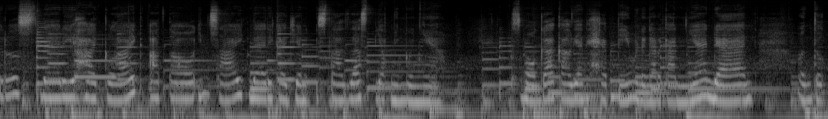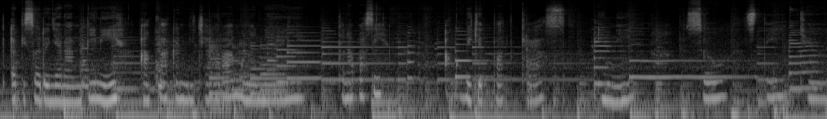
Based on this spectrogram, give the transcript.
Terus dari highlight atau insight dari kajian ustazah setiap minggunya. Semoga kalian happy mendengarkannya dan untuk episodenya nanti nih, aku akan bicara mengenai kenapa sih aku bikin podcast ini. So, stay tuned.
